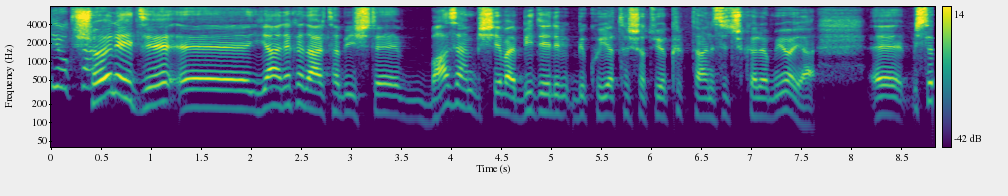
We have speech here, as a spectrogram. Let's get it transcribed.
miydi yoksa? Şöyleydi e, ya ne kadar tabii işte bazen bir şey var bir deli bir kuyuya taş atıyor 40 tanesi çıkaramıyor ya. E, işte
